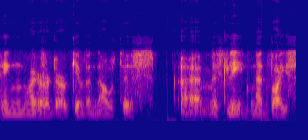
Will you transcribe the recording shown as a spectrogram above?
thing where they're giving out this uh, misleading advice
